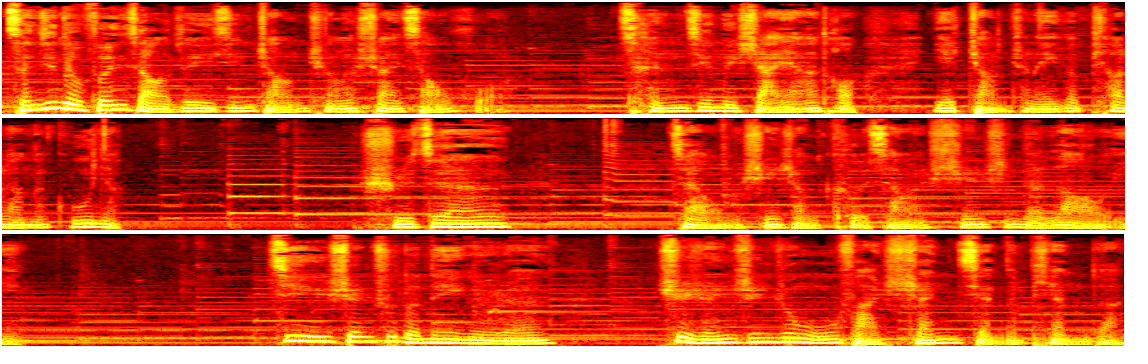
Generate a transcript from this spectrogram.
曾经的疯小子已经长成了帅小伙，曾经的傻丫头也长成了一个漂亮的姑娘。时间，在我们身上刻下了深深的烙印。记忆深处的那个人，是人生中无法删减的片段。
